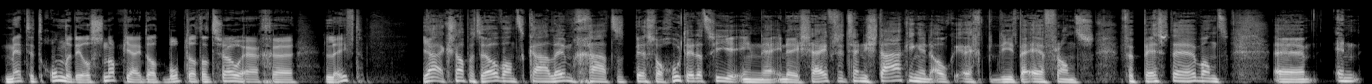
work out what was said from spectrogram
met het onderdeel. Snap jij dat, Bob, dat dat zo erg leeft? Ja, ik snap het wel, want KLM gaat best wel goed. Hè. Dat zie je in, in deze cijfers. Het zijn die stakingen ook echt die het bij Air France verpesten. Hè. Want, uh, en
